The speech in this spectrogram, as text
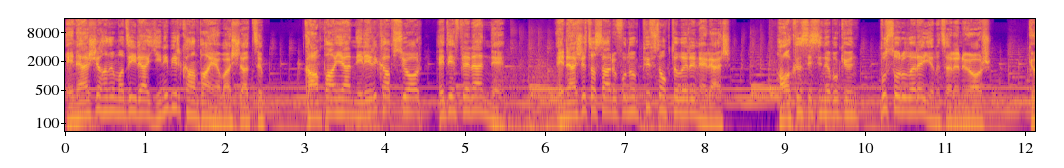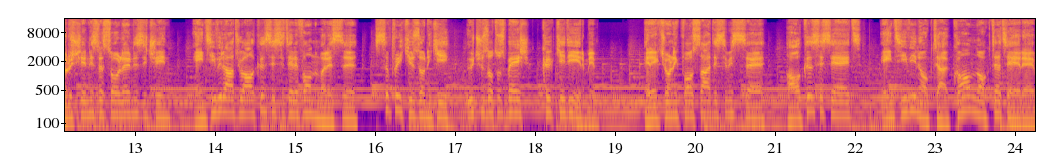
Enerji Hanım adıyla yeni bir kampanya başlattı. Kampanya neleri kapsıyor, hedeflenen ne? Enerji tasarrufunun püf noktaları neler? Halkın Sesi'nde bugün bu sorulara yanıt aranıyor. Görüşleriniz ve sorularınız için NTV Radyo Halkın Sesi telefon numarası 0212 335 4720. Elektronik posta adresimiz ise halkinsesi.ntv.com.tr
